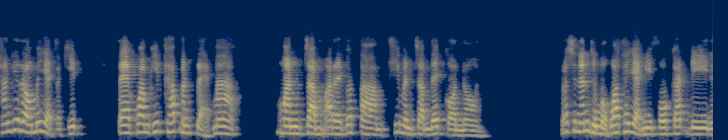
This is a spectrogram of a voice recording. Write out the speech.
ทั้งที่เราไม่อยากจะคิด แต่ความคิดครับมันแปลกมาก มันจำอะไรก็ตามที่มันจำได้ก่อนนอน เพราะฉะนั้นถึงบอกว่าถ้าอยากมีโฟกัสดีใน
